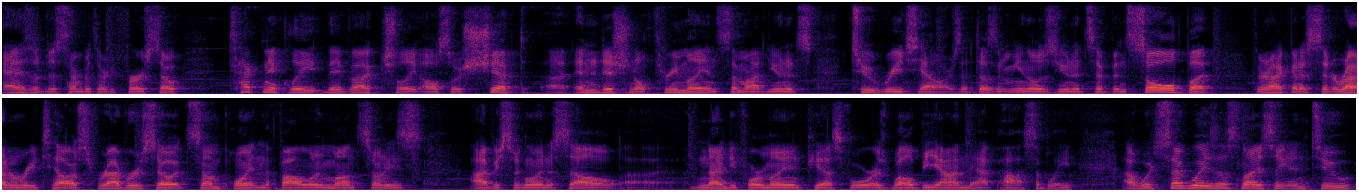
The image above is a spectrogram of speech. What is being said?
as of December 31st. So technically, they've actually also shipped uh, an additional 3 million some odd units to retailers. That doesn't mean those units have been sold, but they're not going to sit around in retailers forever. So at some point in the following month, Sony's obviously going to sell uh, 94 million PS4s, well beyond that possibly, uh, which segues us nicely into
